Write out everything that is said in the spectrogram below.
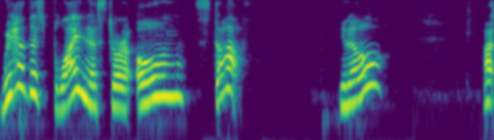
we have this blindness to our own stuff. You know? I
